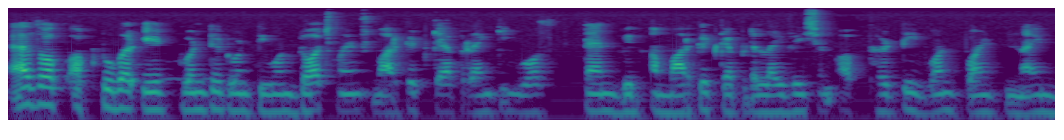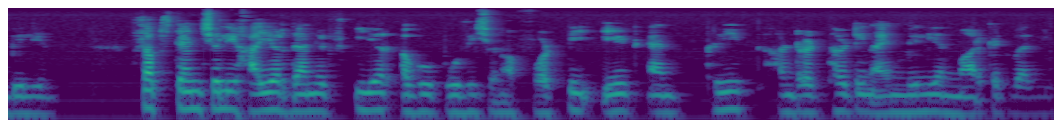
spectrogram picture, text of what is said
As of October 8, 2021, Dogecoin's market cap ranking was 10 with a market capitalization of 31.9 billion, substantially higher than its year ago position of 48 and 339 million market value.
